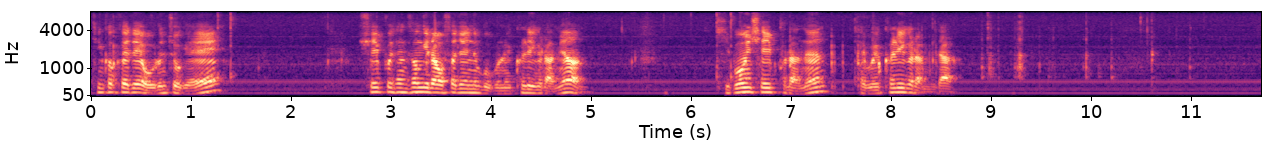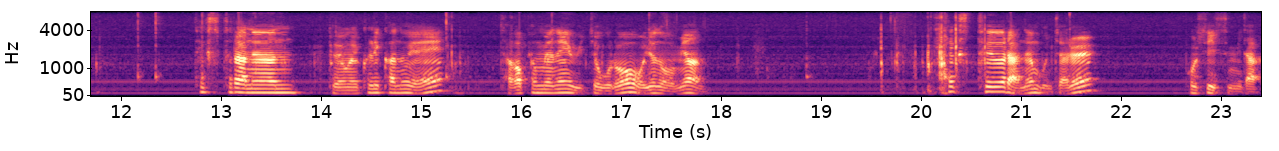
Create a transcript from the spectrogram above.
팅커패드의 오른쪽에 쉐이프 생성기라고 써져 있는 부분을 클릭을 하면 기본 쉐이프라는 탭을 클릭을 합니다. 텍스트라는 도형을 클릭한 후에 작업 평면의 위쪽으로 올려놓으면 텍스트라는 문자를 볼 수 있습니다.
